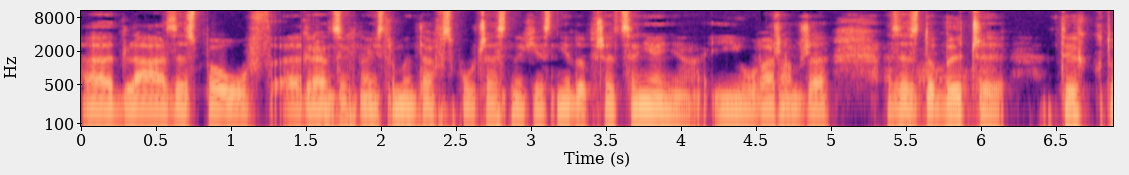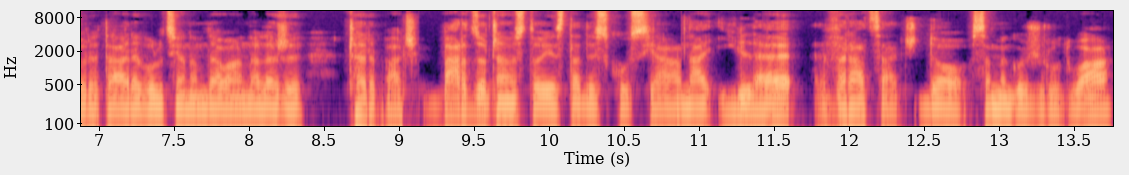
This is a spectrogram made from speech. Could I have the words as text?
e, dla zespołów e, grających na instrumentach współczesnych jest nie do przecenienia i uważam, że ze zdobyczy tych, które ta rewolucja nam dała, należy czerpać. Bardzo często jest ta dyskusja, na ile wracać do samego źródła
